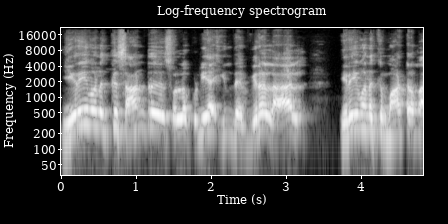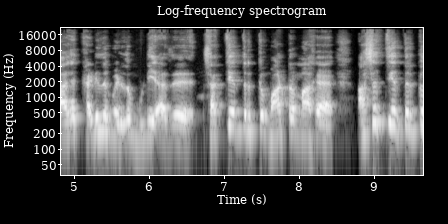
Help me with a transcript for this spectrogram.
இறைவனுக்கு சான்று சொல்லக்கூடிய இந்த விரலால் இறைவனுக்கு மாற்றமாக கடிதம் எழுத முடியாது. சத்தியத்திற்கு மாற்றமாக அசத்தியத்திற்கு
